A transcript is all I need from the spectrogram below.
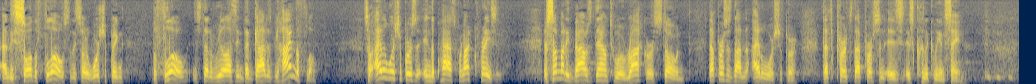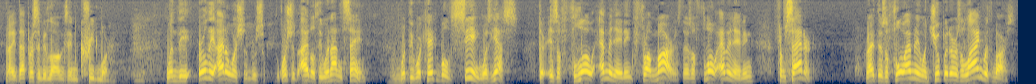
and they saw the flow, so they started worshiping the flow instead of realizing that God is behind the flow. So idol worshippers in the past were not crazy. If somebody bows down to a rock or a stone, that person's not an idol worshiper. That, per- that person is, is clinically insane. Right? That person belongs in Creedmoor. When the early idol worshippers worshipped idols, they were not insane. What they were capable of seeing was yes, there is a flow emanating from Mars. There's a flow emanating from Saturn. Right? There's a flow emanating when Jupiter is aligned with Mars.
